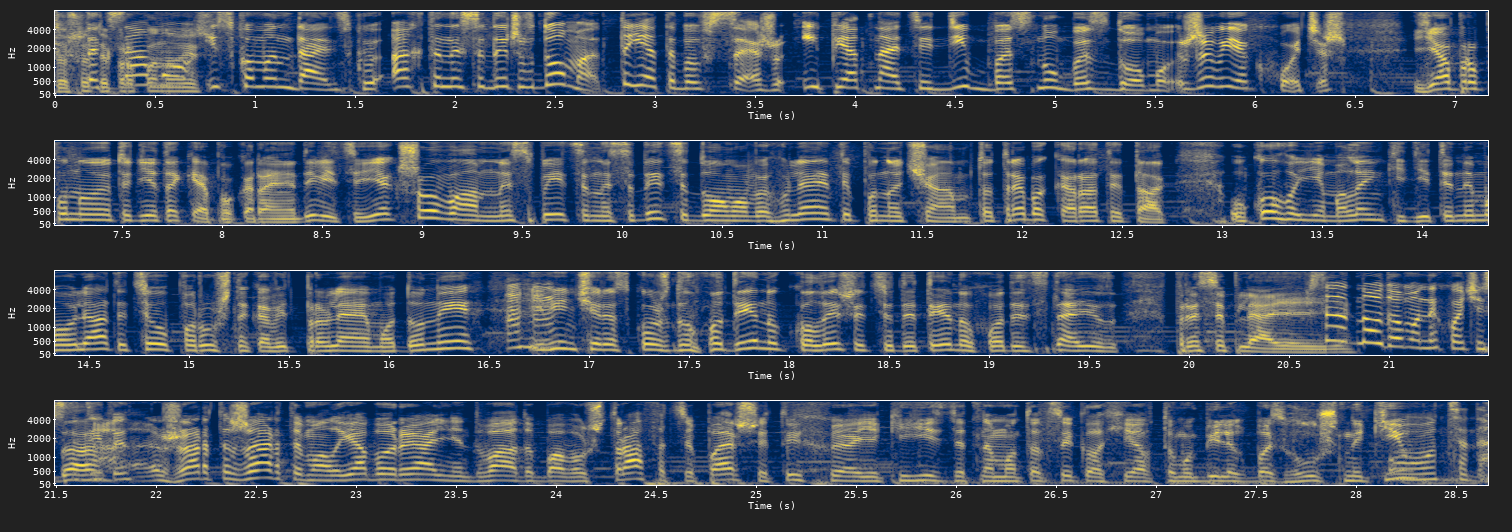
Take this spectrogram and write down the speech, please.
То що так ти само пропонуєш? і з комендантською. Ах, ти не сидиш вдома, то я тебе всежу. І 15 діб без сну, без дому. Живи як хочеш. Я пропоную тоді таке покарання. Дивіться, якщо вам не спиться, не сидиться вдома, ви гуляєте по ночам, то треба карати так. У кого є маленькі діти немовляти, цього порушника відправляємо до них, і він через кожну годину колише цю дитину, ходить з нею, присипляє її. Все одно вдома не хочеш Да. сидіти. Жарти жартом, але я би реальні два додав штрафи. Це перший тих, е, які їздять на мотоциклах і автомобілях без глушників. О, це да.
